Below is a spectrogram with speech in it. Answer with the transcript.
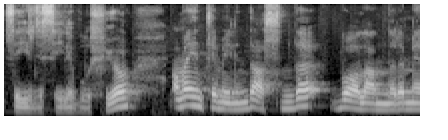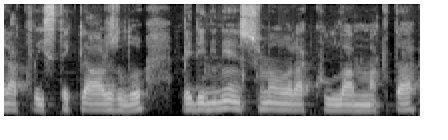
seyircisiyle buluşuyor. Ama en temelinde aslında bu alanlara meraklı, istekli, arzulu, bedenini enstrüman olarak kullanmakta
